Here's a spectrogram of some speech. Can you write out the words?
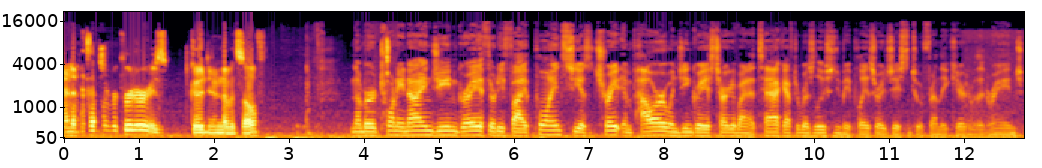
then the potential recruiter is good in and of itself. Number 29, Jean Grey, 35 points. She has a trait Empower. When Jean Grey is targeted by an attack after resolution, you may place her adjacent to a friendly character within range.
